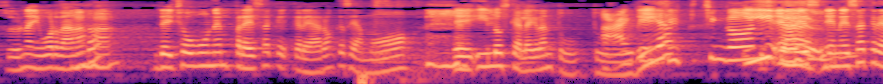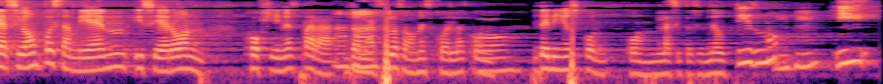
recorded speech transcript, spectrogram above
estuvieron ahí bordando. Ajá. De hecho, hubo una empresa que crearon que se llamó eh, Hilos que alegran tu, tu Ay, día. qué chingón. Y en, esa creación, pues también hicieron cojines para Ajá. donárselos a una escuela con, Oh. de niños con, con la situación de autismo. Y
